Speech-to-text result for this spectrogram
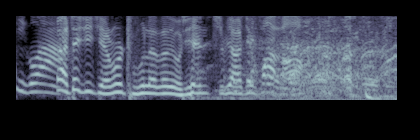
洗过啊？那这期节目出来了，有些人吃不下去饭了啊！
